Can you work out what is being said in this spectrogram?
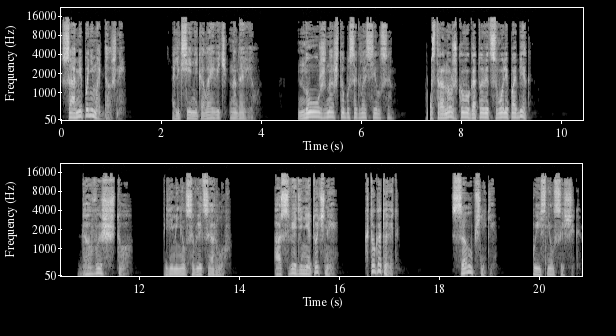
Сами понимать должны. Алексей Николаевич надавил. Нужно, чтобы согласился. Востроножкову готовят с воли побег. Да вы что? Переменился в лице Орлов. А сведения точные? Кто готовит? Сообщники, пояснил сыщик.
